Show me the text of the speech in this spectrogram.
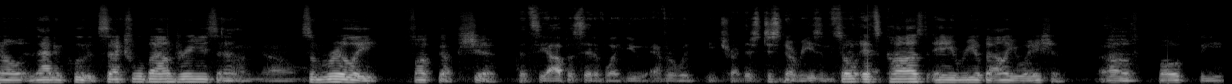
know and that included sexual boundaries oh and no. some really fucked up shit That's the opposite of what you ever would be trying. There's just no reason. so it's caused a reevaluation of both the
